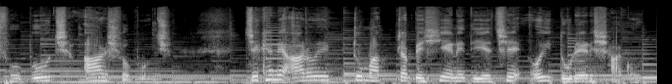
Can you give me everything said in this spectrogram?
সবুজ আর সবুজ, যেখানে আরও একটু মাত্রা বেশি এনে দিয়েছে ওই দূরের সাগর।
